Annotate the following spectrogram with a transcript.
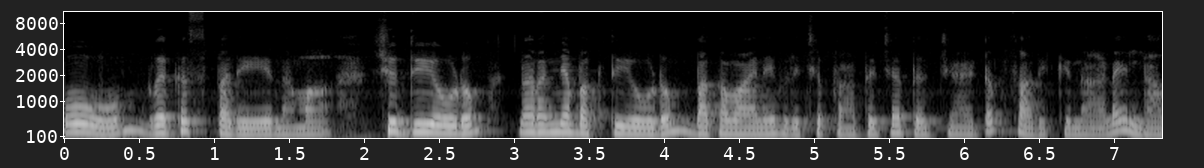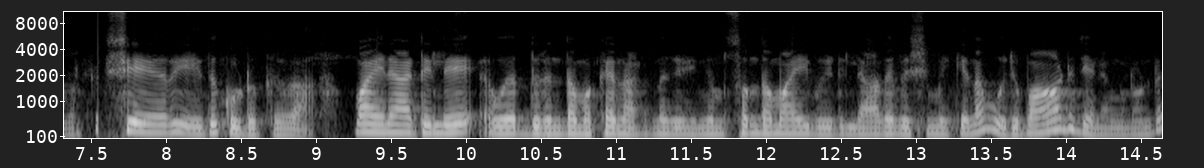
ഓം ഗൃഹസ്പതേ നമ. ശുദ്ധിയോടും നിറഞ്ഞ ഭക്തിയോടും ഭഗവാനെ വിളിച്ച് പ്രാർത്ഥിച്ചാൽ തീർച്ചയായിട്ടും സാധിക്കുന്നതാണ് എല്ലാവർക്കും. ഷെയർ ചെയ്ത് കൊടുക്കുക. വയനാട്ടിലെ ദുരന്തമൊക്കെ നടന്നു കഴിഞ്ഞും സ്വന്തമായി വീടില്ലാതെ വിഷമിക്കുന്ന ഒരുപാട് ജനങ്ങളുണ്ട്.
